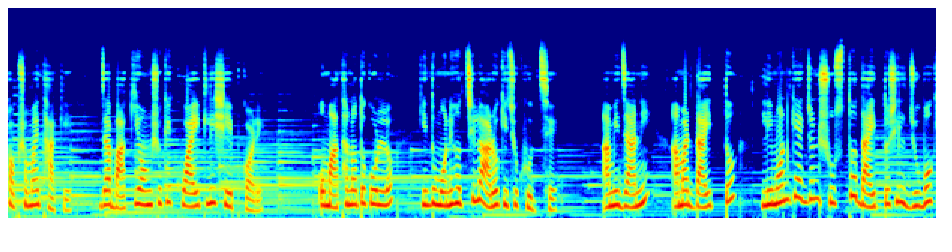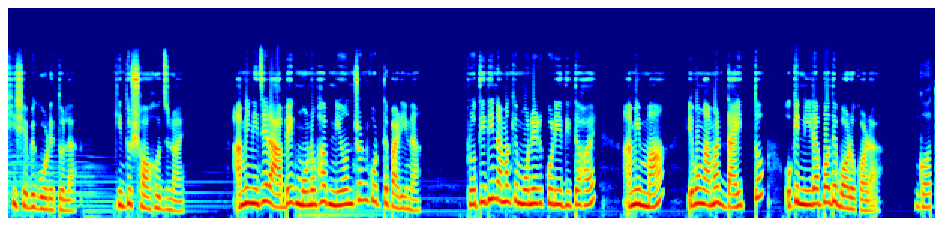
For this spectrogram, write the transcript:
সবসময় থাকে, যা বাকি অংশকে কোয়াইটলি শেপ করে। ও মাথা নত করল, কিন্তু মনে হচ্ছিল আরও কিছু খুঁজছে। আমি জানি আমার দায়িত্ব লিমনকে একজন সুস্থ, দায়িত্বশীল যুবক হিসেবে গড়ে তোলা, কিন্তু সহজ নয়। আমি নিজের আবেগ, মনোভাব নিয়ন্ত্রণ করতে পারি না। প্রতিদিন আমাকে মনের করিয়ে দিতে হয়, আমি মা এবং আমার দায়িত্ব ওকে নিরাপদে বড় করা। গত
